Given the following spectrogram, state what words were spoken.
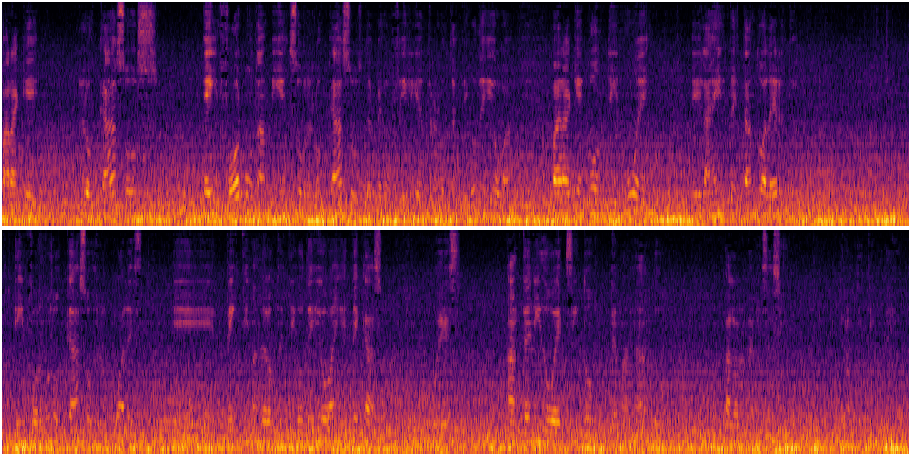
para que los casos e informo también sobre los casos de pedofilia entre los testigos de Jehová para que continúen eh, la gente estando alerta. E informo los casos en los cuales eh, víctimas de los testigos de Jehová en este caso pues han tenido éxito demandando a la organización de los testigos de Jehová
